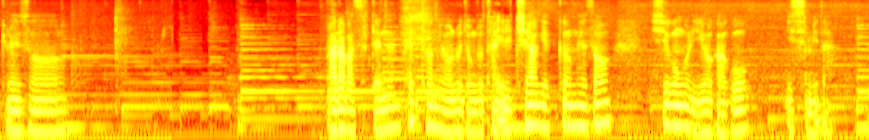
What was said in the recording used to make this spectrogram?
그래서 알아봤을 때는 패턴이 어느 정도 다 일치하게끔 해서 시공을 이어가고 있습니다.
